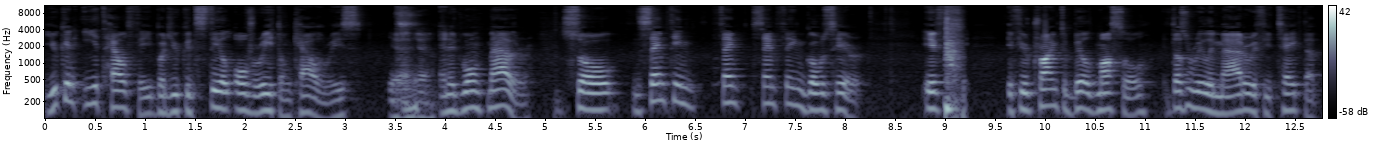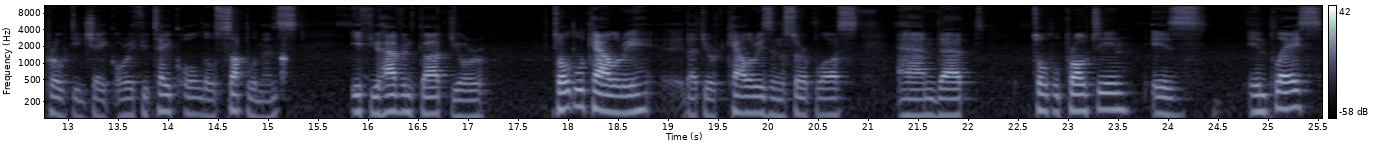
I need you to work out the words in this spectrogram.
you can eat healthy, but you could still overeat on calories. Yeah, yeah. And it won't matter. So the same thing, same same thing goes here. If if you're trying to build muscle, it doesn't really matter if you take that protein shake or if you take all those supplements. If you haven't got your total calorie that your calories in the surplus and that total protein is in place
